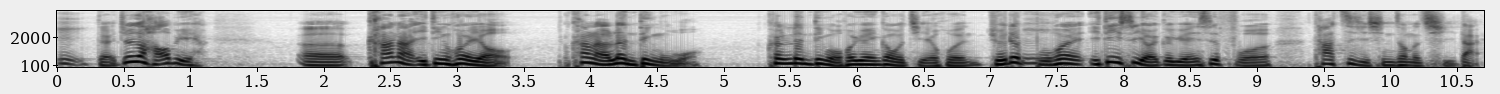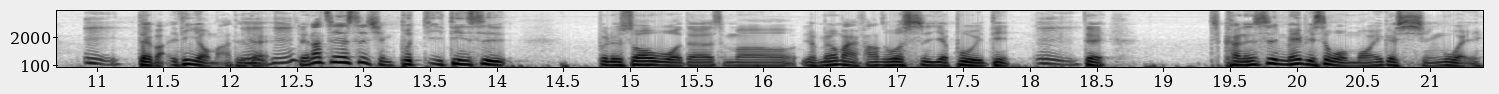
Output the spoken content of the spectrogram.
嗯，对，就是好比，呃，康纳一定会有康纳认定我，可认定我会愿意跟我结婚，绝对不会，一定是有一个原因是符合他自己心中的期待，嗯，对吧？一定有嘛，对不对？对，那这件事情不一定是，比如说我的什么有没有买房子或事业不一定，嗯，对。可能是 maybe 是我某一个行为，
